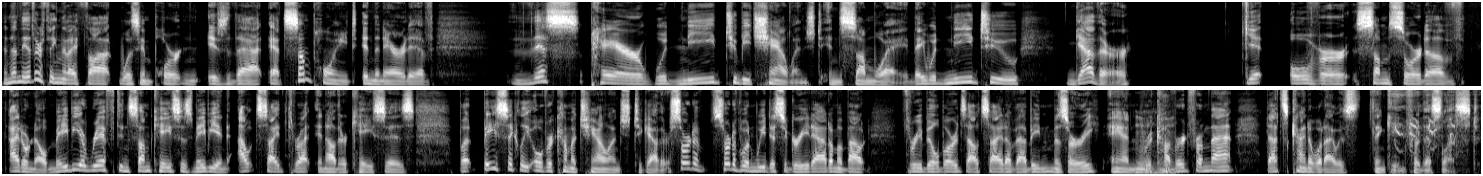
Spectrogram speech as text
And then the other thing that I thought was important is that at some point in the narrative, this pair would need to be challenged in some way. They would need to together get over some sort of I don't know, maybe a rift in some cases, maybe an outside threat in other cases, but basically overcome a challenge together. Sort of sort of when we disagreed Adam about three billboards outside of Ebbing, Missouri and mm-hmm. recovered from that. That's kind of what I was thinking for this list.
